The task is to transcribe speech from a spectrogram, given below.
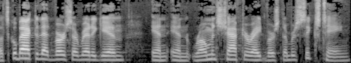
Let's go back to that verse I read again in, in Romans chapter 8, verse number 16.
